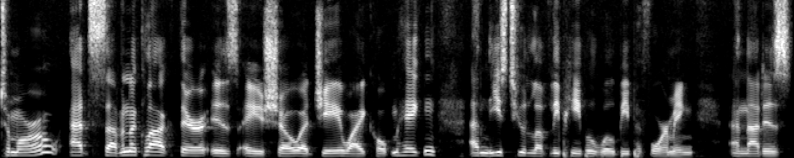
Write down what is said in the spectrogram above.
tomorrow at seven o'clock, there is a show at JY Copenhagen, and these two lovely people will be performing, and that is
